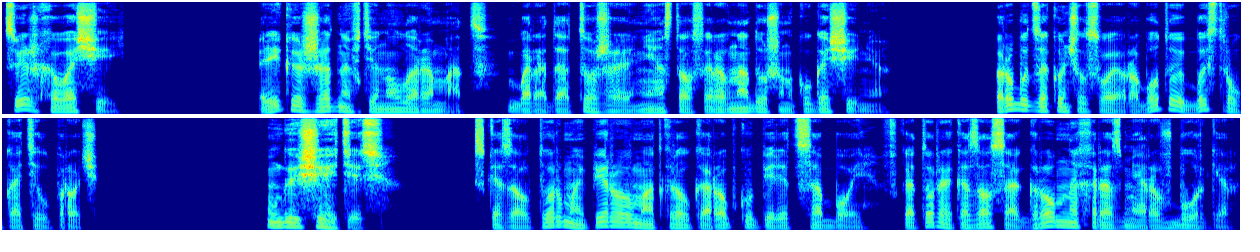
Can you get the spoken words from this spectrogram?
свежих овощей. Рика жадно втянул аромат. Борода тоже не остался равнодушен к угощению. Робот закончил свою работу и быстро укатил прочь. «Угощайтесь», — сказал Турм и первым открыл коробку перед собой, в которой оказался огромных размеров бургер.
